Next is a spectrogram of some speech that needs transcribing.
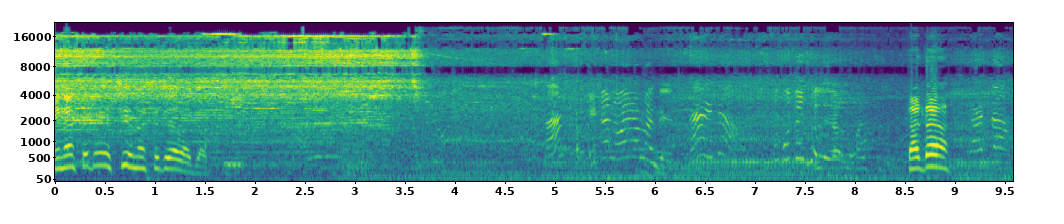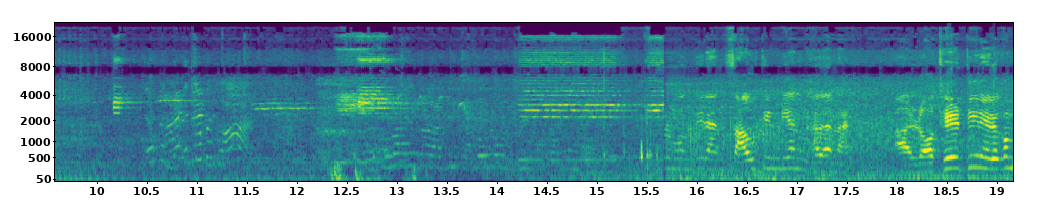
এনার সাথে এসছি এনার সাথে আবার যাচ্ছি। টাটা টাটা মন্দির সাউথ ইন্ডিয়ান ঘরানা আর রথের দিন এরকম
